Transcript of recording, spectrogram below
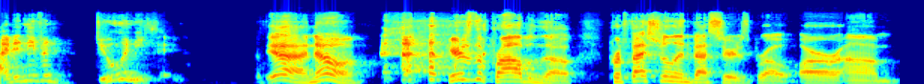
I didn't even do anything. Yeah, no. Here's the problem though. Professional investors, bro, are um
